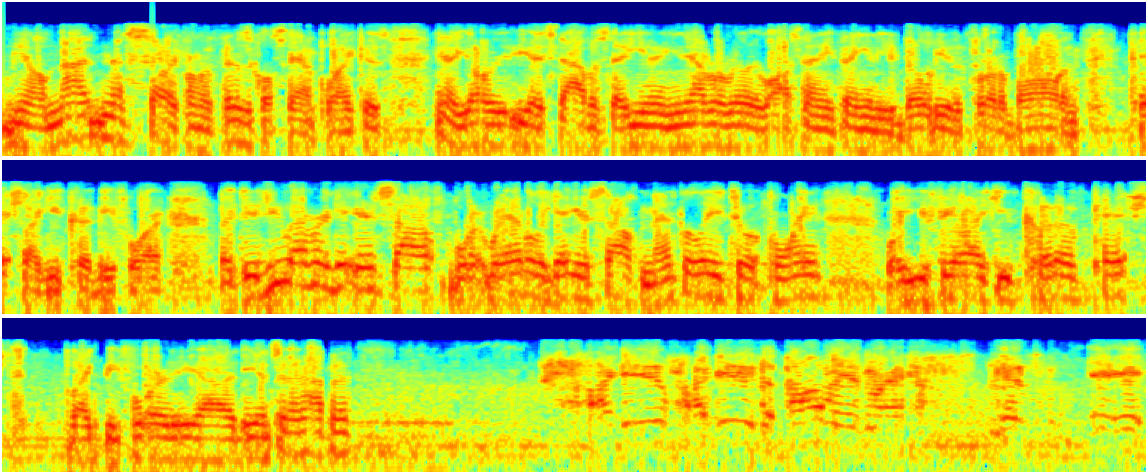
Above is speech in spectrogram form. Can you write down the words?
you know, not necessarily from a physical standpoint, because you know you always you established that you know you never really lost anything in the ability to throw the ball and pitch like you could before. But did you ever get yourself, were, were able to get yourself mentally to a point where you feel like you could have pitched like before the uh, the incident happened? I do, I do. The problem is my the, it,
